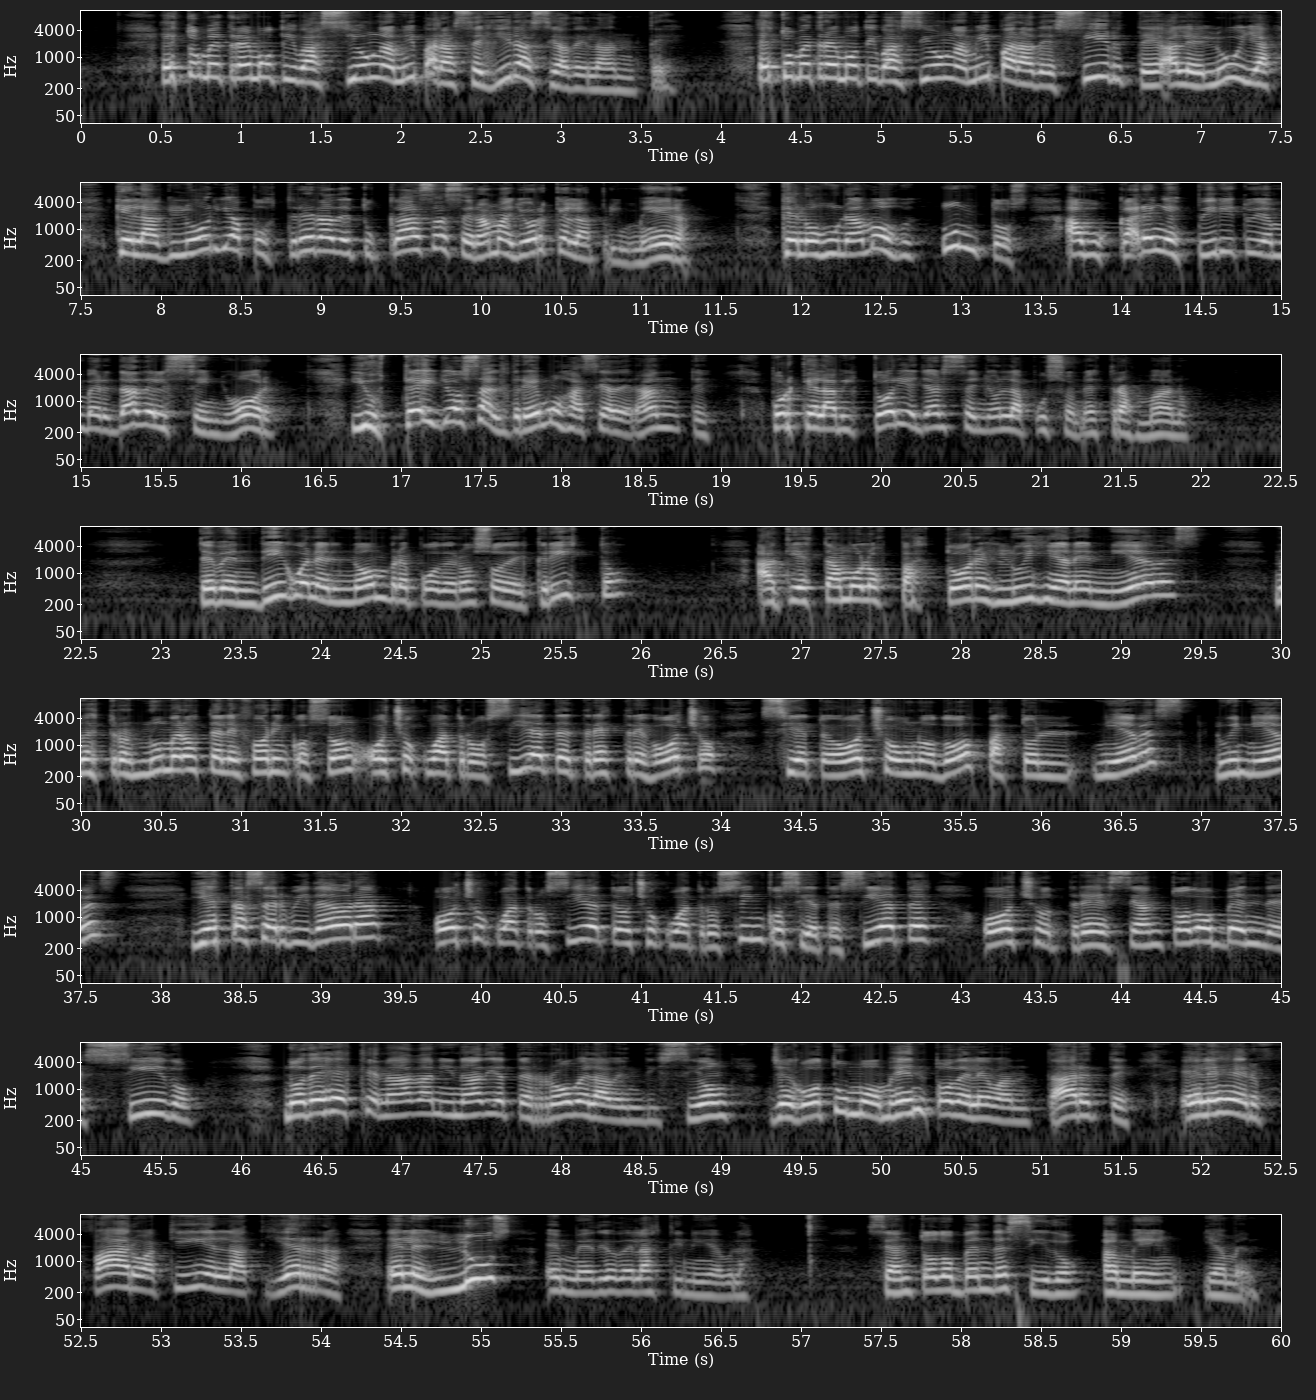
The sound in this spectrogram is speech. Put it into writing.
Esto me trae motivación a mí para seguir hacia adelante. Esto me trae motivación a mí para decirte, aleluya, que la gloria postrera de tu casa será mayor que la primera. Que nos unamos juntos a buscar en espíritu y en verdad el Señor. Y usted y yo saldremos hacia adelante, porque la victoria ya el Señor la puso en nuestras manos. Te bendigo en el nombre poderoso de Cristo. Aquí estamos los pastores Luis y Anel Nieves. Nuestros números telefónicos son 847-338-7812, Pastor Nieves, Luis Nieves. Y esta servidora 847-845-7783. Sean todos bendecidos no dejes que nada ni nadie te robe la bendición. Llegó tu momento de levantarte. Él es el faro aquí en la tierra. Él es luz en medio de las tinieblas. Sean todos bendecidos. Amén y amén.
